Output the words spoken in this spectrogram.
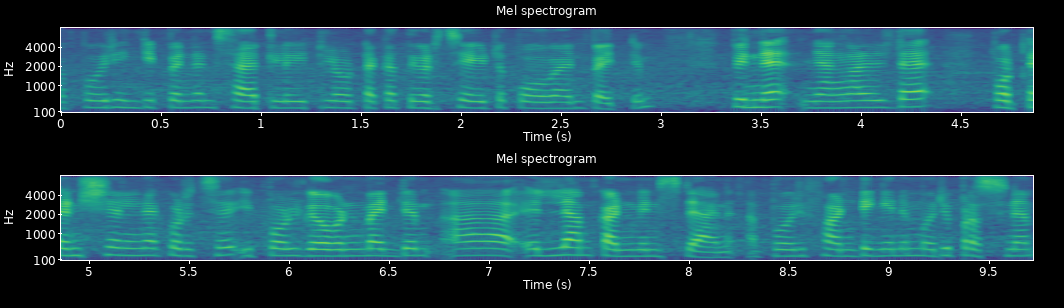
അപ്പോൾ ഒരു ഇൻഡിപെൻഡന്റ് സാറ്റലൈറ്റിലോട്ടൊക്കെ തീർച്ചയായിട്ടും പോകാൻ പറ്റും. പിന്നെ ഞങ്ങളുടെ പൊട്ടൻഷ്യലിനെ കുറിച്ച് ഇപ്പോൾ ഗവൺമെന്റും എല്ലാം കൺവിൻസ്ഡ് ആണ്. അപ്പോൾ ഒരു ഫണ്ടിങ്ങിനും ഒരു പ്രശ്നം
